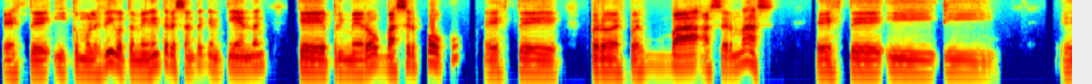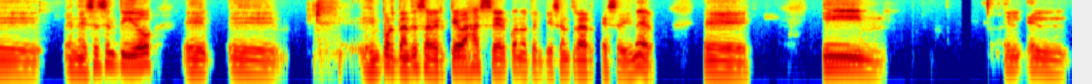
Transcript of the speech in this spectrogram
Este, y como les digo, también es interesante que entiendan que primero va a ser poco, este, pero después va a ser más. Este, y, y eh, en ese sentido, eh, eh, es importante saber qué vas a hacer cuando te empiece a entrar ese dinero. Eh, y el, el,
